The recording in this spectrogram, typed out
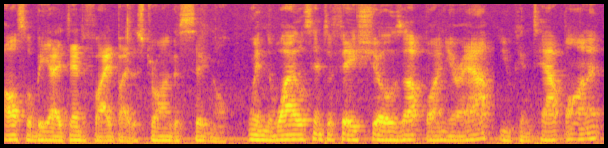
also be identified by the strongest signal. When the wireless interface shows up on your app, you can tap on it.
